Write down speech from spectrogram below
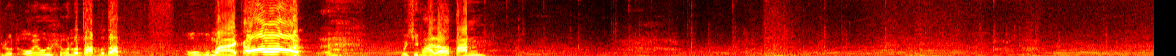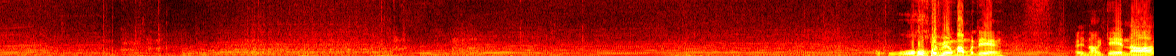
หลุดโอ้ยอุ้ยรถดับรถดับโอ้ my god วิชิบหายแล้วตัน โอ้โห แมงมังมันแดงไอ้น้องเกณฑ์น้อง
